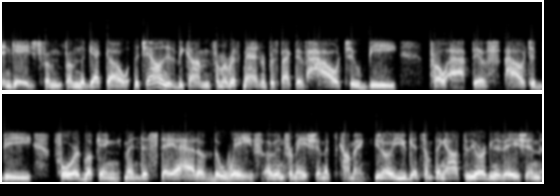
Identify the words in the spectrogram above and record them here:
engaged from from the get-go. The challenge has become from a risk management perspective how to be proactive, how to be forward looking and to stay ahead of the wave of information that's coming. You know, you get something out to the organization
